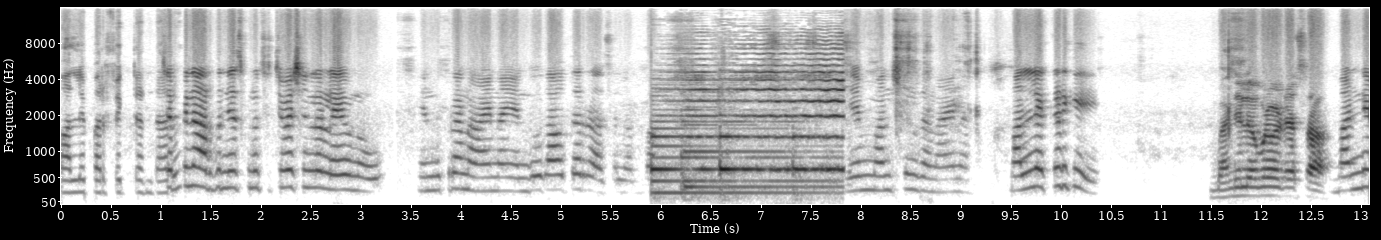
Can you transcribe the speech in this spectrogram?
వాళ్ళే పర్ఫెక్ట్ అంటారు. చెప్పినా అర్థం చేసుకునే సిచ్యువేషన్లో లేవు నువ్వు. ఎందుకురా నాయన? ఎందుకు తాగుతారు రా అసలు? ఏం మనుషులు రా నాయన? మళ్ళీ ఎక్కడికి? బండి లోపల పెట్టేస్తా. బండి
